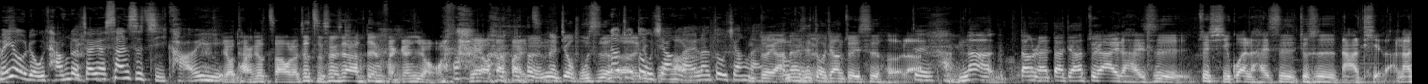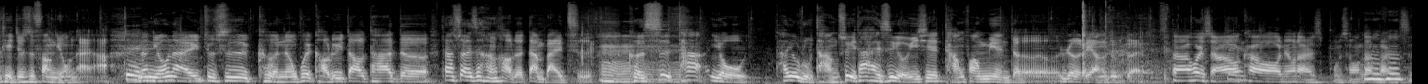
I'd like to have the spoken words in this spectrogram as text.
没有有糖的，加加三十几卡而已。有糖就糟了，就只剩下淀粉跟油，没有蛋白质，那就不适合。那就豆浆来了，豆浆来。对啊，那是豆浆最适合了。对，好。那当然，大家最爱的还是最习惯的还是就是拿铁啦，拿铁就是放牛奶啊。对。那牛奶就是可能会考虑到它的，它虽然是很好的蛋白质，嗯，可是它有。它有乳糖，所以它还是有一些糖方面的热量，对不对？大家会想要靠牛奶补充蛋白质，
